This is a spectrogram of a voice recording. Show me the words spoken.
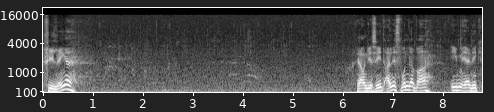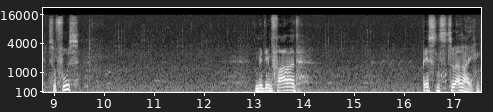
viel länger. Ja, und ihr seht alles wunderbar ebenerdig zu Fuß. Mit dem Fahrrad bestens zu erreichen.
